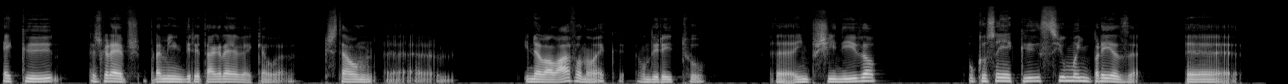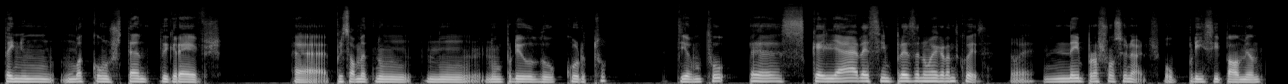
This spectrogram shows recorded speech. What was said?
é que as greves, para mim, direito à greve é aquela questão uh, inabalável, não é? Que é um direito uh, imprescindível. O que eu sei é que se uma empresa uh, tem um, uma constante de greves, principalmente num, num, num período curto de tempo, uh, se calhar essa empresa não é grande coisa, não é? Nem para os funcionários, ou principalmente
